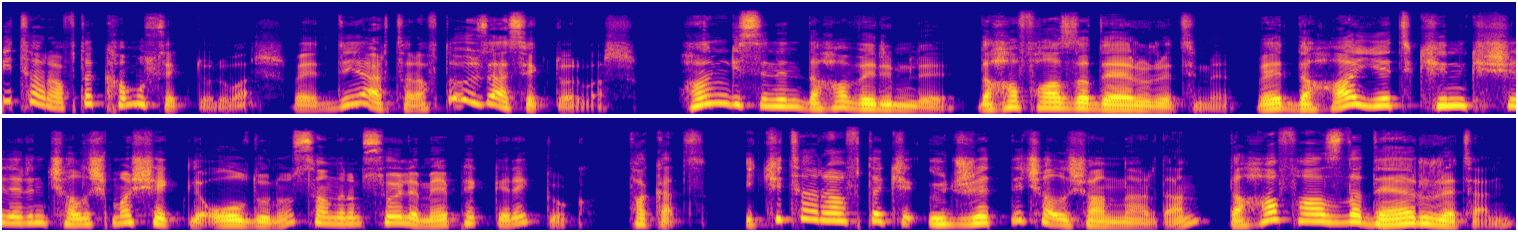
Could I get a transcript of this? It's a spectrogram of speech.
Bir tarafta kamu sektörü var ve diğer tarafta özel sektör var. Hangisinin daha verimli, daha fazla değer üretimi ve daha yetkin kişilerin çalışma şekli olduğunu sanırım söylemeye pek gerek yok. Fakat iki taraftaki ücretli çalışanlardan daha fazla değer üreten,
